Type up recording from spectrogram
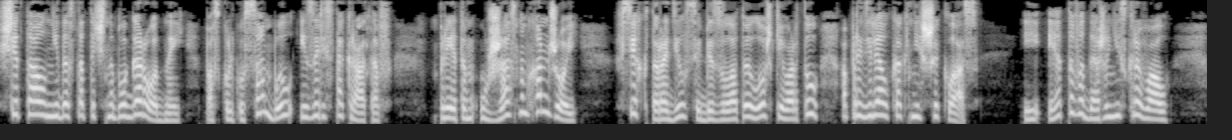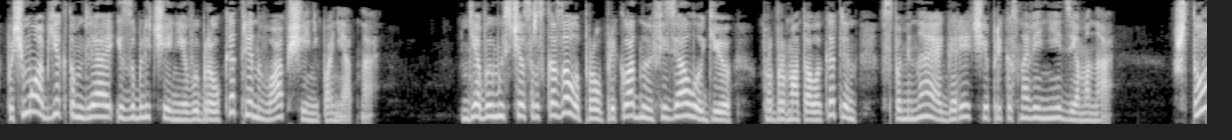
считал недостаточно благородной, поскольку сам был из аристократов. При этом ужасным ханжой. Всех, кто родился без золотой ложки во рту, определял как низший класс. И этого даже не скрывал — Почему объектом для изобличения выбрал Кэтрин, вообще непонятно. «Я бы ему сейчас рассказала про прикладную физиологию», — пробормотала Кэтрин, вспоминая горячее прикосновение демона. «Что?»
